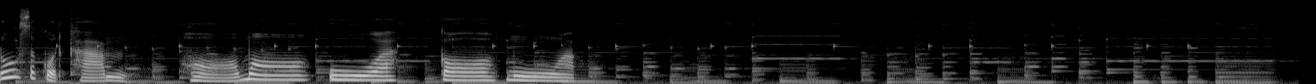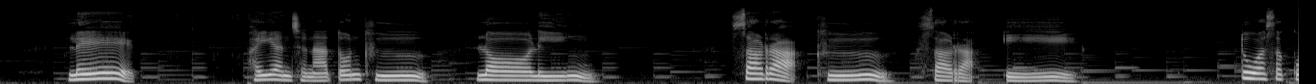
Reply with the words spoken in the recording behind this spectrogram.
ลูกสะกดคำหอมอ อัว กอ หมวก เลข พยัญชนะต้นคือ ลอลิง สระคือ สระเอ ตัวสะก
